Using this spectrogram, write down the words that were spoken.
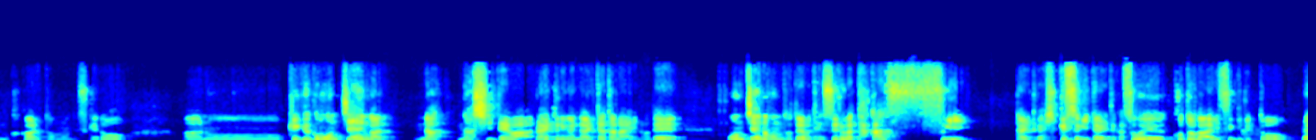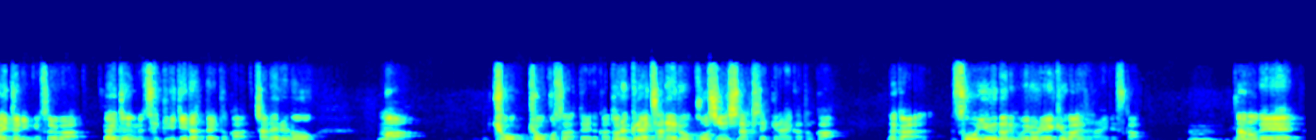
にも関わると思うんですけど、あのー結局オンチェーンがななしではライトニングが成り立たないので、オンチェーンの方の例えば手数料が高すぎたりとか低すぎたりとか、そういうことがありすぎると、ライトニングそれが、ライトニングのセキュリティだったりとか、チャンネルの、まあ、強強固さだったりとか、どれくらいチャンネルを更新しなくちゃいけないかとか、なんか、そういうのにもいろいろ影響があるじゃないですか。うん。なので、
